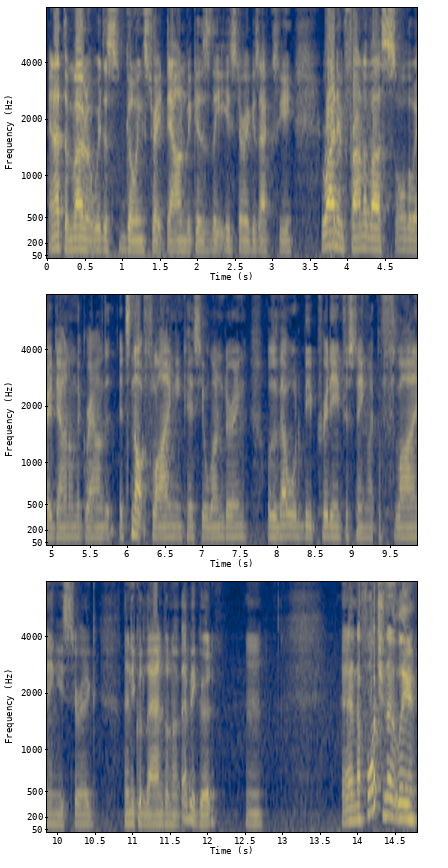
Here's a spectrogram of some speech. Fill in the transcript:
And at the moment, we're just going straight down because the Easter egg is actually right in front of us, all the way down on the ground. It, it's not flying, in case you're wondering. Although that would be pretty interesting, like a flying Easter egg. Then you could land on it. That'd be good. Mm. And unfortunately,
